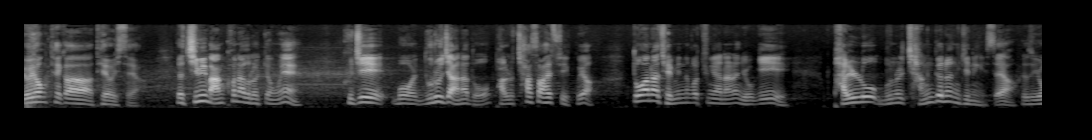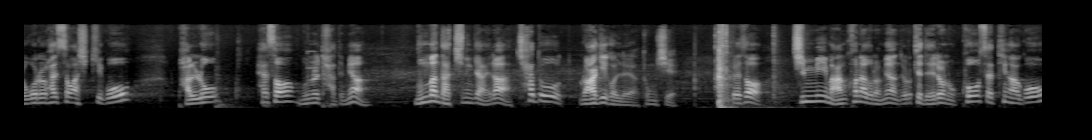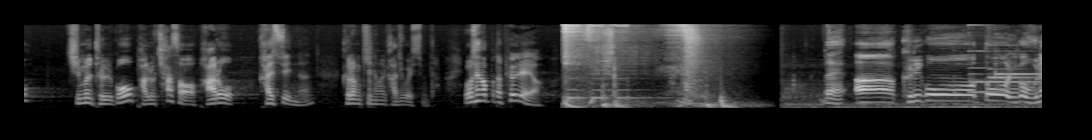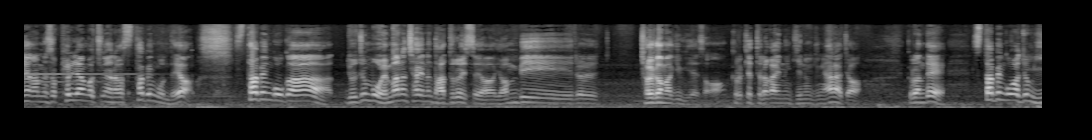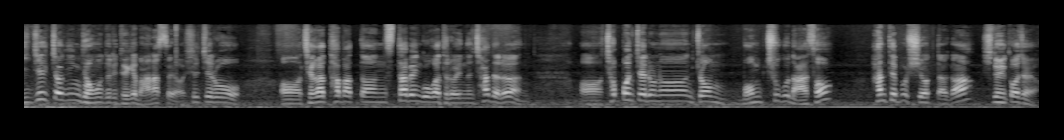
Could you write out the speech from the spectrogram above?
요 형태가 되어 있어요. 짐이 많거나 그럴 경우에 굳이 뭐 누르지 않아도 발로 차서 할 수 있고요. 또 하나 재밌는 것 중에 하나는 여기 발로 문을 잠그는 기능이 있어요. 그래서 요거를 활성화시키고 발로 해서 문을 닫으면 문만 닫히는 게 아니라 차도 락이 걸려요. 동시에. 그래서 짐이 많거나 그러면 이렇게 내려놓고 세팅하고 짐을 들고 발로 차서 바로 갈 수 있는 그런 기능을 가지고 있습니다. 이거 생각보다 편리해요. 네, 아 그리고 또 이거 운행하면서 편리한 것 중에 하나가 스타뱅고인데요. 스타뱅고가 요즘 뭐 웬만한 차에는 다 들어있어요. 연비를 절감하기 위해서 그렇게 들어가 있는 기능 중에 하나죠. 그런데 스타뱅고가 좀 이질적인 경우들이 되게 많았어요. 실제로 어, 제가 타봤던 스타뱅고가 들어있는 차들은 어, 첫 번째로는 좀 멈추고 나서 한 템포 쉬었다가 시동이 꺼져요.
